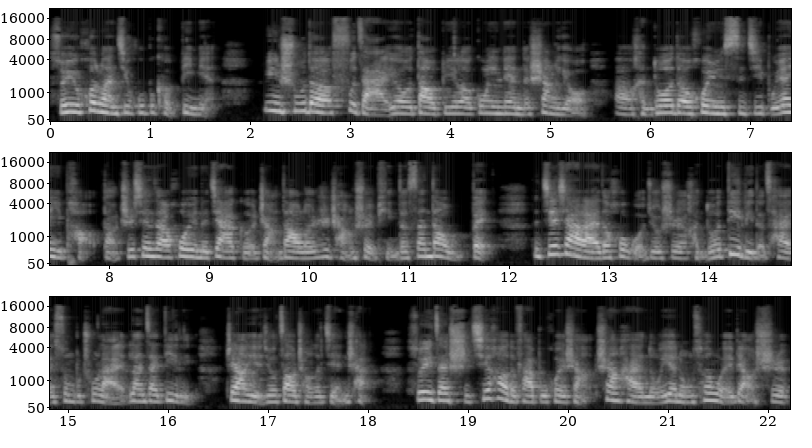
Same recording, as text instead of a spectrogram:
所以混乱几乎不可避免。运输的复杂又倒逼了供应链的上游，呃，很多的货运司机不愿意跑，导致现在货运的价格涨到了日常水平的三到五倍。那接下来的后果就是很多地里的菜送不出来，烂在地里，这样也就造成了减产。所以在十七号的发布会上，上海农业农村委表示，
